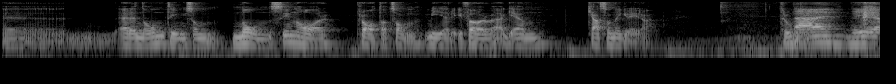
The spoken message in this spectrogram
Eh, är det någonting som någonsin har pratats om mer i förväg än Caso Negreira? Tror Nej, det,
